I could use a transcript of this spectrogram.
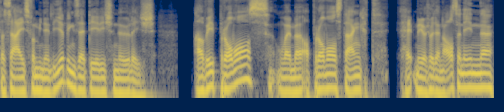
dass eines von meinen Lieblingsätherischen Öle ist. Auch wie Provence. Und wenn man an Provence denkt, hat man ja schon in der Nase innen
